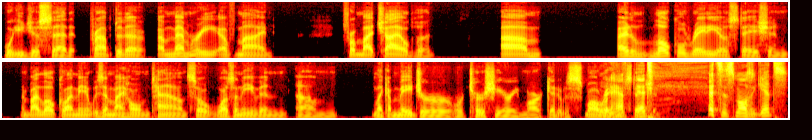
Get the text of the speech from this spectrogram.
what you just said it prompted a, a memory of mine from my childhood. Um, I had a local radio station, and by local I mean it was in my hometown, so it wasn't even um like a major or tertiary market. It was a small Well, radio station. That's as small as it gets.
